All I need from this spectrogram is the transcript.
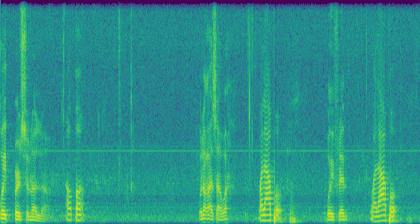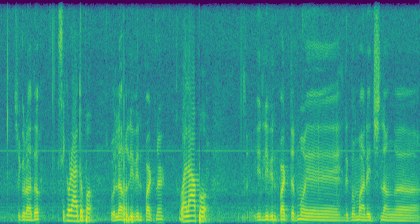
quite personal. ah. Opo. Wala ka asawa? Wala po. Boyfriend? Wala po. Sigurado? Sigurado po. Wala ka live-in partner? Wala po. Yung live-in partner mo, eh, nagmamanage ng ah,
